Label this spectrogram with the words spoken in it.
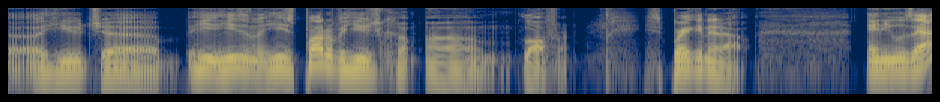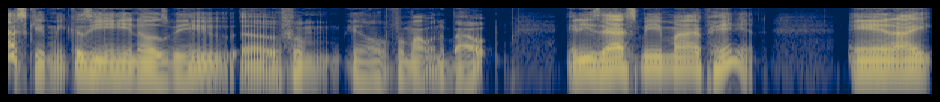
uh, huge, uh, he, he's, in, he's part of a huge um, law firm. He's breaking it out. And he was asking me because he, he knows me uh, from, you know, from out and about. And he's asked me my opinion. And I,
